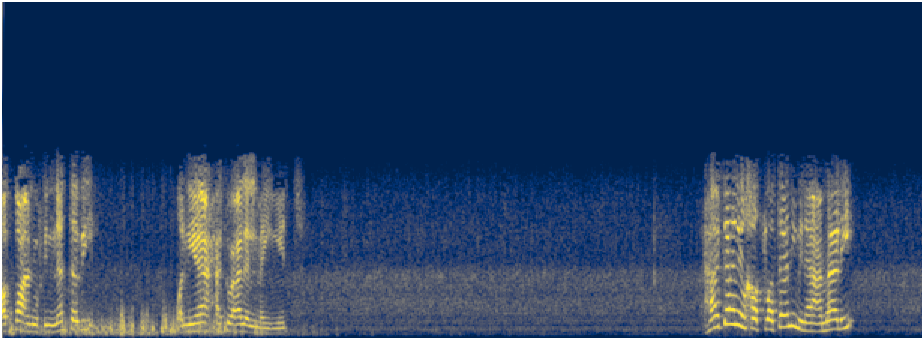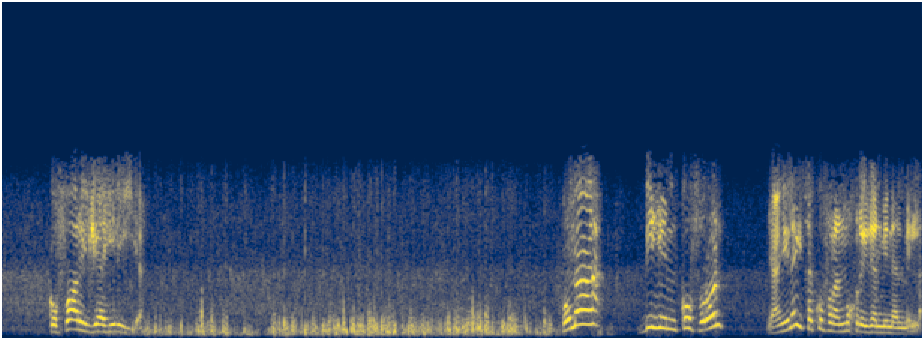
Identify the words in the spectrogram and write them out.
الطعن في النسب والنياحة على الميت. هاتان الخطلتان من أعمال كفار الجاهلية. هما بهم كفر يعني ليس كفرا مخرجا من الملة.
